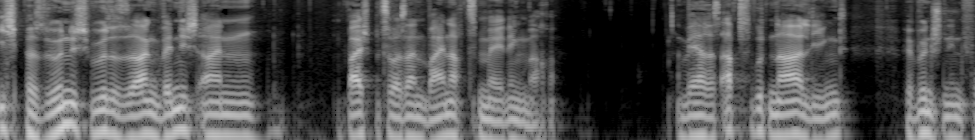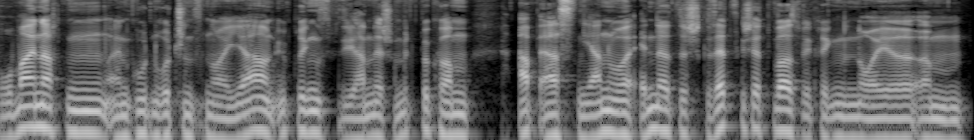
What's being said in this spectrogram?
Ich persönlich würde sagen, wenn ich ein, beispielsweise ein Weihnachtsmailing mache, wäre es absolut naheliegend. Wir wünschen Ihnen frohe Weihnachten, einen guten Rutsch ins neue Jahr. Und übrigens, Sie haben ja schon mitbekommen, ab 1. Januar ändert sich gesetzlich etwas. Wir kriegen eine neue ähm,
